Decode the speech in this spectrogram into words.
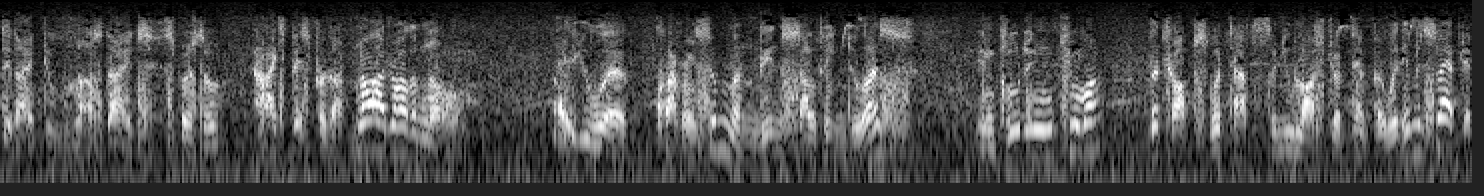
did I do last night, Spurstow? Oh, it's best forgotten. No, I'd rather know. Well, you were quarrelsome and insulting to us. Including Chuma? The chops were tough, and you lost your temper with him and slapped him.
